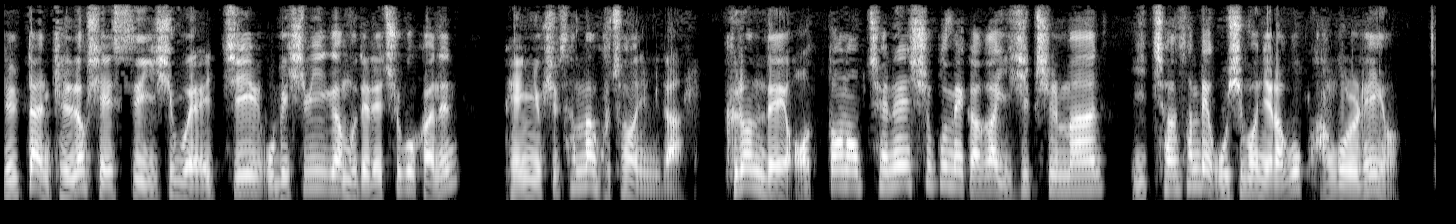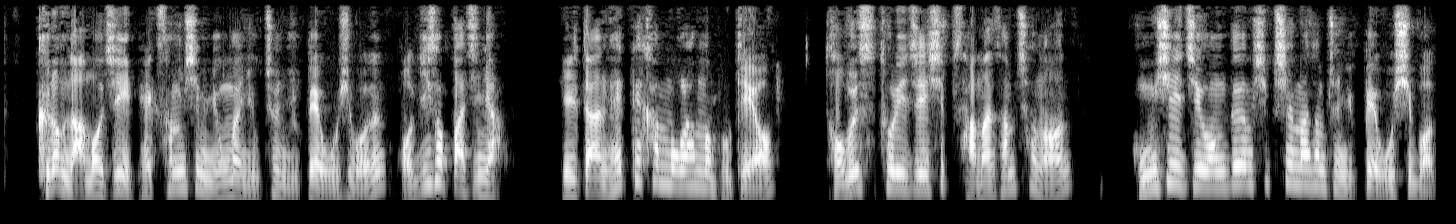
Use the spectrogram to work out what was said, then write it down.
일단 갤럭시 S25 엣지 512기가 모델의 출고가는 163만 9천원입니다. 그런데 어떤 업체는 실구매가가 27만 2,350원이라고 광고를 해요. 그럼 나머지 136만 6,650원은 어디서 빠지냐? 일단 혜택 항목을 한번 볼게요. 더블 스토리지 14만 3천원, 공시지원금 17만 3,650원,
